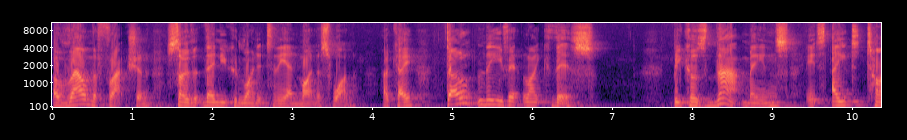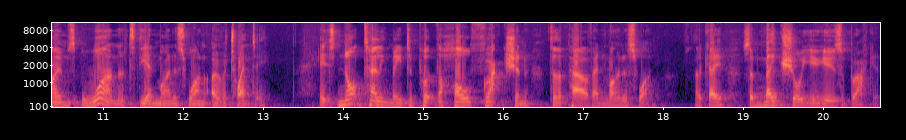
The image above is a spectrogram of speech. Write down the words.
around the fraction so that then you can write it to the n minus 1. Okay? Don't leave it like this because that means it's 8 times 1 to the n minus 1 over 20. It's not telling me to put the whole fraction to the power of n minus 1. Okay, so make sure you use a bracket.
